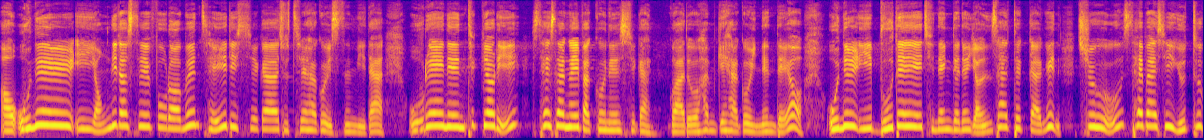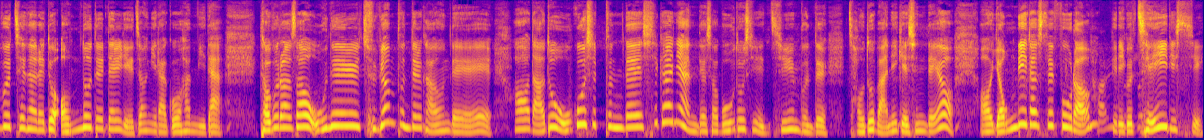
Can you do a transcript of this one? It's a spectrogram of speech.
어, 오늘 이 영리더스 포럼은 JDC가 주최하고 있습니다. 올해는 특별히 세상을 바꾸는 시간과도 함께하고 있는데요. 오늘 이 무대에 진행되는 연사 특강은 추후 세바시 유튜브 채널에도 업로드될 예정이라고 합니다. 더불어서 오늘 주변 분들 가운데 아, 나도 오고 싶은데 시간이 안 돼서 못 오신 지인분들 저도 많이 계신데요. 어, 영리더스 포럼 그리고 JDC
